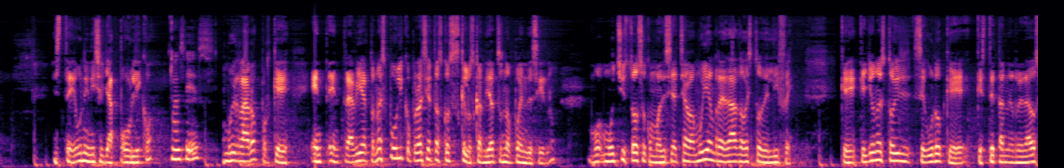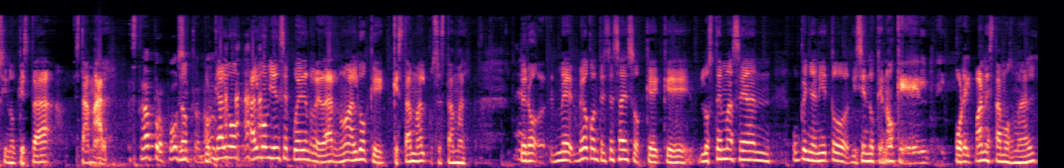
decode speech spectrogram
Este, un inicio ya público. Así es. Muy raro porque entreabierto, no es público, pero hay ciertas cosas que los candidatos no pueden decir, ¿no? muy, chistoso, como decía Chava, muy enredado esto del IFE. Que, que yo no estoy seguro que, que, esté tan enredado, sino que está, está mal. Está a propósito, ¿no? Porque algo, algo bien se puede enredar, ¿no? Algo que, que está mal, pues está mal. Pero me veo con tristeza eso, que, que los temas sean un Peña Nieto diciendo que no, que por el pan estamos mal,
